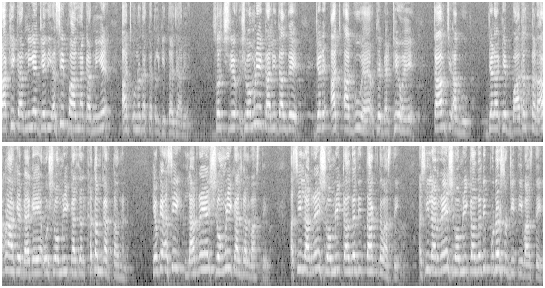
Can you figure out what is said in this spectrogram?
ਰਾਖੀ ਕਰਨੀ ਹੈ, ਜਿਹਦੀ ਅਸੀਂ ਪਾਲਣਾ ਕਰਨੀ ਹੈ, ਅੱਜ ਉਹਨਾਂ ਦਾ ਕਤਲ ਕੀਤਾ ਜਾ ਰਿਹਾ। ਸੋ ਸ਼੍ਰੋ- ਸ਼੍ਰੋਮਣੀ ਅਕਾਲੀ ਦਲ ਦੇ ਜਿਹੜੇ ਅੱਜ ਆਗੂ ਹੈ, ਉੱਥੇ ਬੈਠੇ ਹੋਏ ਕਾਬਜ ਆਗੂ, ਜਿਹੜਾ ਕਿ ਬਾਦਲ ਧੜਾ ਬਣਾ ਕੇ ਬਹਿ ਗਏ ਆ, ਉਹ ਸ਼੍ਰੋਮਣੀ ਅਕਾਲੀ ਦਲ ਖਤਮ ਕਰਤਾ ਉਹਨਾਂ ਨੇ। ਕਿਉਂਕਿ ਅਸੀਂ ਲੜ ਰਹੇ ਹਾਂ ਸ਼੍ਰੋਮਣੀ ਅਕਾਲੀ ਦਲ ਵਾਸਤੇ। ਅਸੀਂ ਲੜ ਰਹੇ ਹਾਂ ਸ਼੍ਰੋਮਣੀ ਅਕਾਲੀ ਦਲ ਦੀ ਤਾਕਤ ਵਾਸਤੇ। ਅਸੀਂ ਲੜ ਰਹੇ ਹਾਂ ਸ਼੍ਰੋਮਣੀ ਅਕਾਲੀ ਦਲ ਦੀ ਪੁਨਰ ਸੁਰਜੀਤੀ ਵਾਸਤੇ।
